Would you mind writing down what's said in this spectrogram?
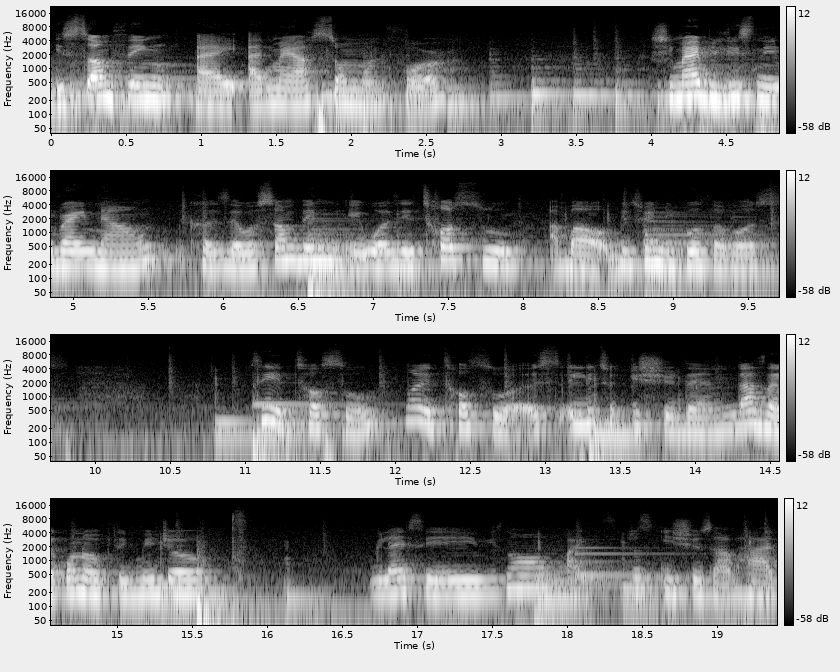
is something I admire someone for. She might be listening right now because there was something, it was a tussle about between the both of us. See a tussle? Not a tussle, it's a little issue then. That's like one of the major, will I say, it's not fights, just issues I've had.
